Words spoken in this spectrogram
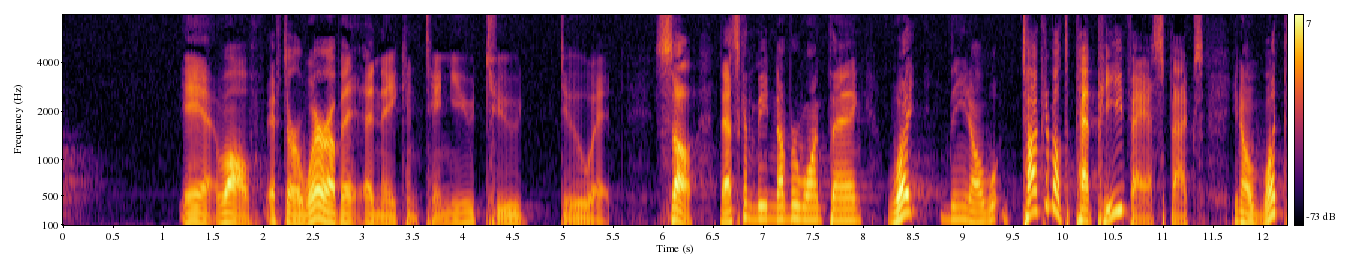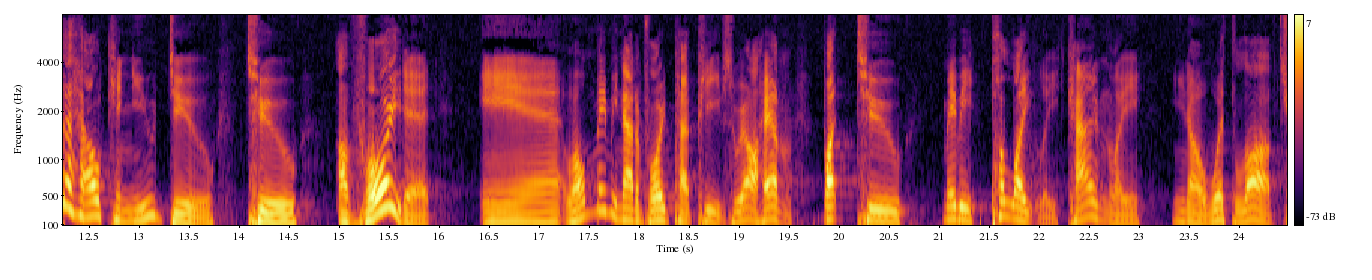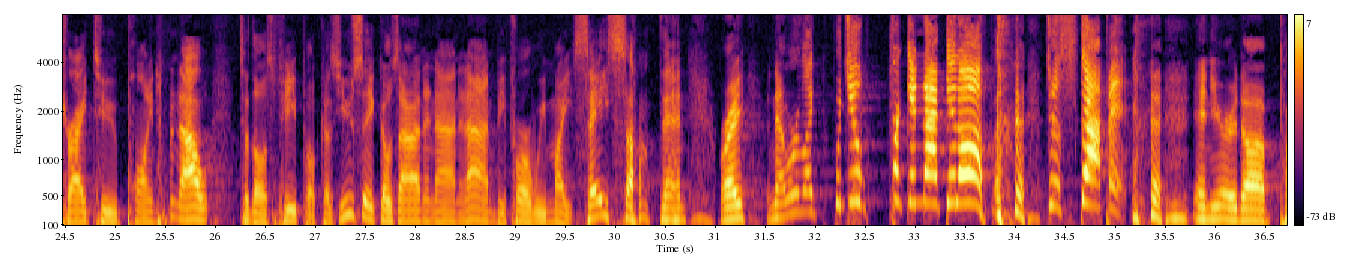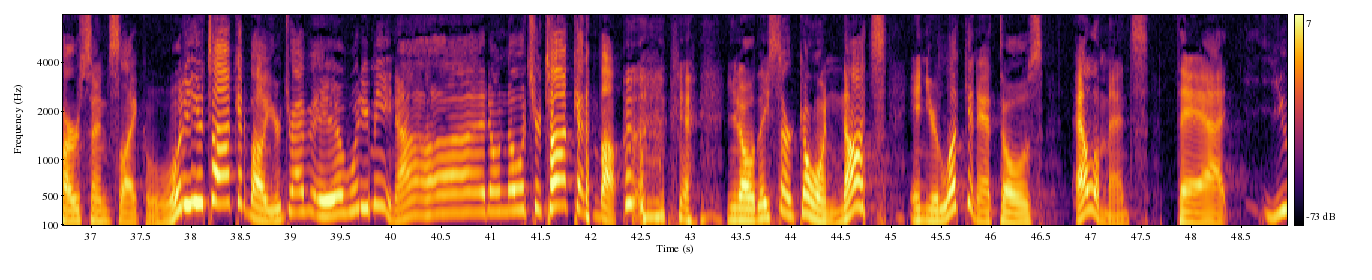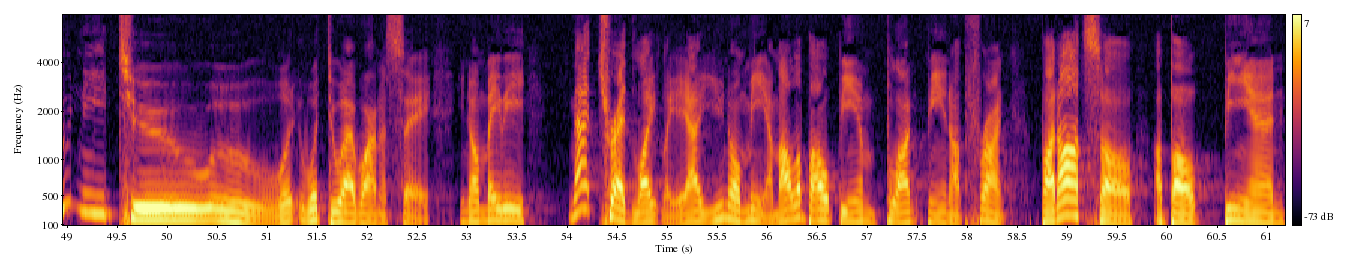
yeah, well, if they're aware of it and they continue to do it. So that's going to be number one thing. What, you know, talking about the pet peeve aspects, you know, what the hell can you do to avoid it and well, maybe not avoid pet peeves. We all have them, but to maybe politely, kindly, you know, with love, try to point them out to those people. Because usually it goes on and on and on before we might say something, right? And then we're like, "Would you freaking knock it off? Just stop it!" and you're the person's like, "What are you talking about? You're driving. Uh, what do you mean? I don't know what you're talking about." you know, they start going nuts and you're looking at those elements that you need to what what do I want to say? You know, maybe not tread lightly. Yeah, you know me. I'm all about being blunt, being upfront, but also about being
